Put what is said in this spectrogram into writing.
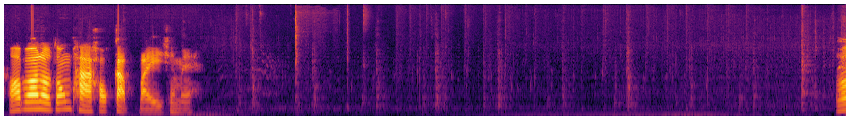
เพราะเราต้องพาเขากลับไปใช่ไหมเรา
